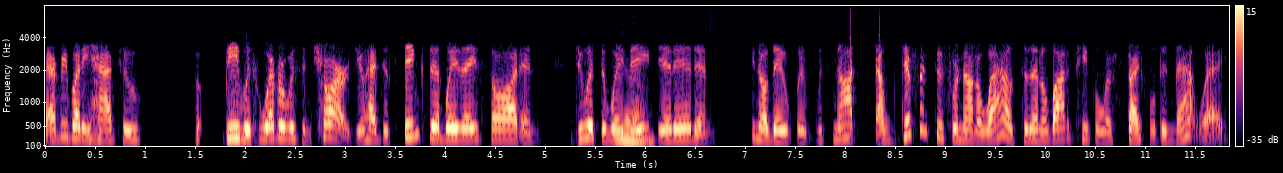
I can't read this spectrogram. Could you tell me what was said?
everybody had to be with whoever was in charge. You had to think the way they thought and do it the way yeah. they did it. And you know, they it was not uh, differences were not allowed. So then a lot of people are stifled in that way.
